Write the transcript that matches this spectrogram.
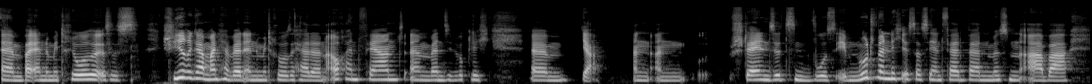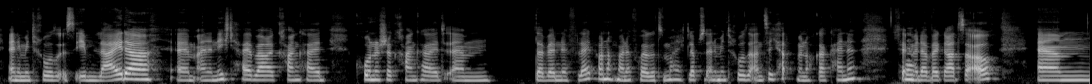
Ähm, bei Endometriose ist es schwieriger. Manchmal werden Endometrioseherde dann auch entfernt, ähm, wenn sie wirklich ähm, ja, an, an Stellen sitzen, wo es eben notwendig ist, dass sie entfernt werden müssen. Aber Endometriose ist eben leider ähm, eine nicht heilbare Krankheit, chronische Krankheit, ähm, da werden wir vielleicht auch noch mal eine Folge zu machen. Ich glaube, so eine Metrose an sich hatten wir noch gar keine. Fällt ja. mir dabei gerade so auf. Ähm,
